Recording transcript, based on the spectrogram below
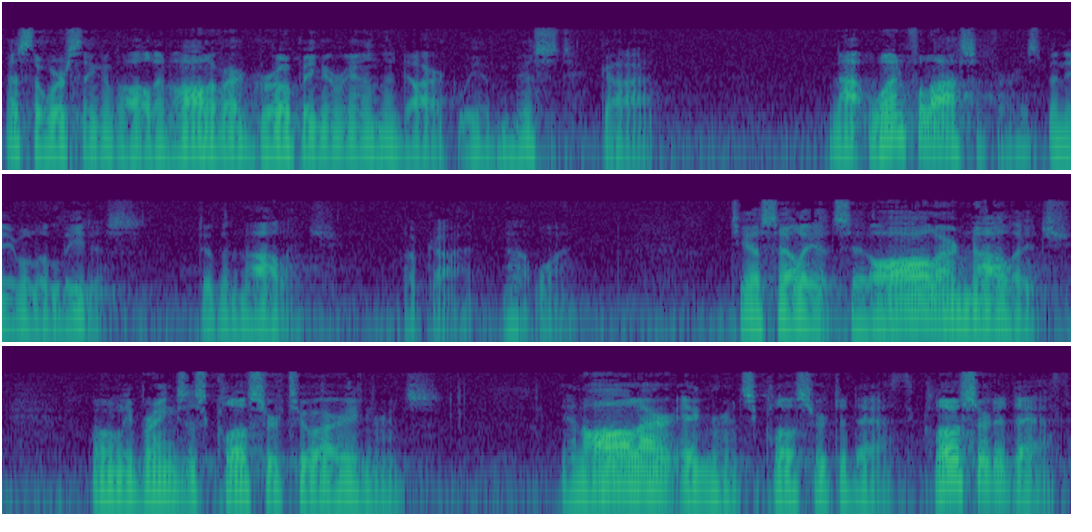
that's the worst thing of all. In all of our groping around the dark, we have missed God. Not one philosopher has been able to lead us to the knowledge of God. Not one. T.S. Eliot said, All our knowledge only brings us closer to our ignorance, and all our ignorance closer to death. Closer to death,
